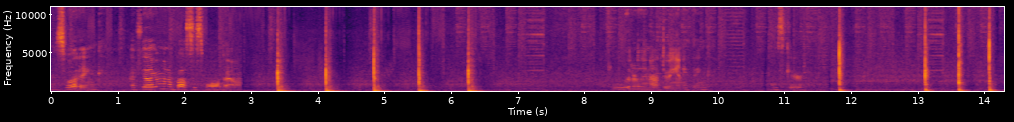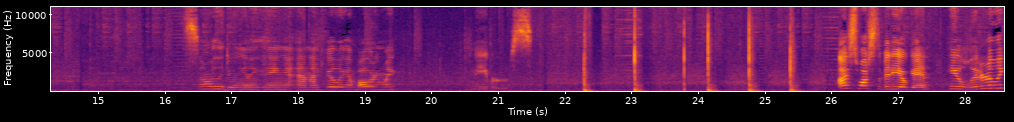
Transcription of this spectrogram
I'm sweating. I feel like I'm gonna bust this wall down. Literally not doing anything. I'm scared. It's not really doing anything, and I feel like I'm bothering my neighbors. I just watched the video again. He literally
